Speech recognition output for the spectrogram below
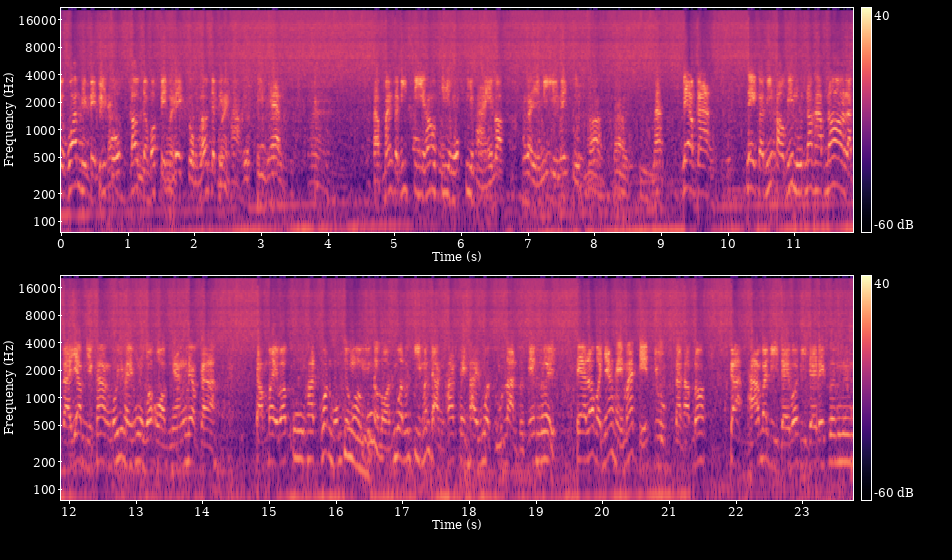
ด้วยความที่เป็นพี่ผมเราจะว่าเป็นเลขตรงเราจะเป็นหาหกสี่แท่นอ่าครับมันก็มีตีเข้าตีหกตีหายเนาะมันก็อย่างนี้อยู่ในจุดเนาะนะ แล้วกันเลขก็มีเขามีหลุดนะครับเนาะแล้วก็ย้ำอีกครั้งบ่มีใครฮู้ว่าออกยังแล้วก็จำไว้ว่าปูคัดคนผมจะบอกอยู่ตลอดงวดเมื่อกี้มันดังคักคล้ายๆงวดศูนย์ล้านเปอร์เซ็นต์เลย แต่เราก็ยังให้มาเจ็ดอยู่นะครับเนาะกะถามว่าดีใจว่าดีใจได้เครึ่องหนึง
